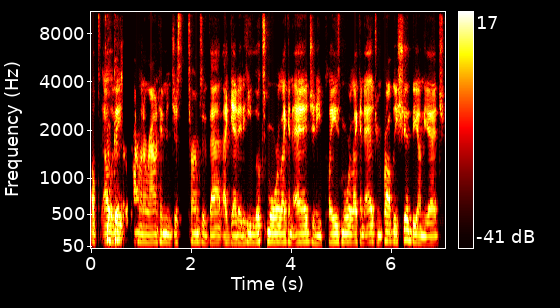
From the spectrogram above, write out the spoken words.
helps elevate okay. the talent around him in just terms of that. I get it. He looks more like an edge and he plays more like an edge and probably should be on the edge.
